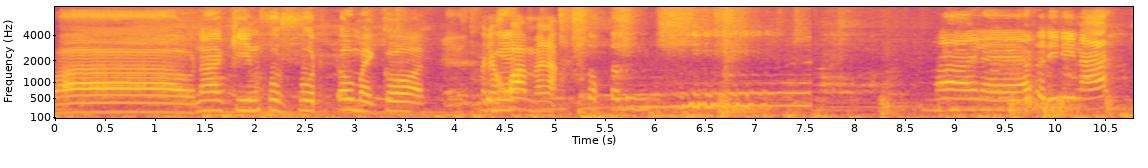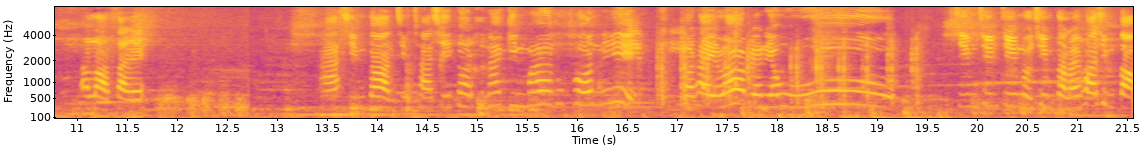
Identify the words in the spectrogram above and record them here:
ว้าว น่ากินฝุดๆโอ้ my god มันจะคว่ำแล้วน่ะตกตะลึงได้แล้วถือดีๆนะ เอาหลอดใส่เลยอะชิมก่อน ชิมชาชีสก่อน คือน่ากินมากทุกคนนี่ชิมขอถ่ายอีกรอบเดี๋ยวเดี๋ยวๆอู้ชิมชิมชิมหนูชิมก่อนแล้วให้พ่อชิมต่อ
